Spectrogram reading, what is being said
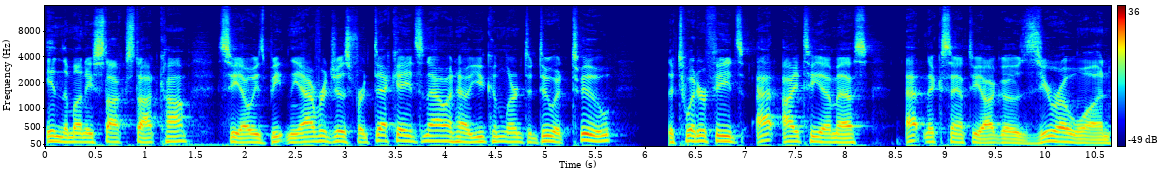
inthemoneystocks.com. See how he's beaten the averages for decades now and how you can learn to do it too. The Twitter feeds at ITMS, at Nick Santiago 01,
